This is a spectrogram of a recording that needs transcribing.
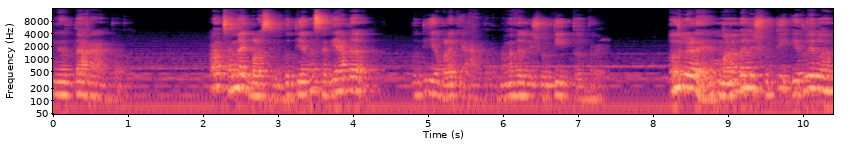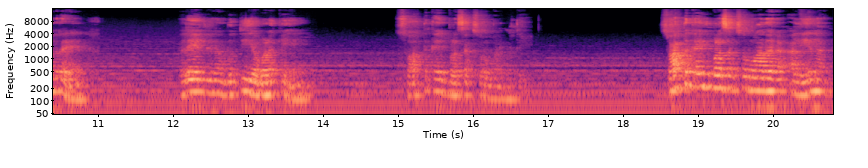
ನಿರ್ಧಾರ ಆಗ್ತದೆ ಬಹಳ ಚಂದಾಗಿ ಬಳಸ್ತೀವಿ. ಬುದ್ಧಿಯನ್ನು ಸರಿಯಾದ ಬುದ್ಧಿಯ ಬಳಕೆ ಆಗ್ತದೆ ಮನದಲ್ಲಿ ಶುದ್ಧಿ ಇತ್ತು ಅಂದ್ರೆ. ಒಂದು ವೇಳೆ ಮನದಲ್ಲಿ ಶುದ್ಧಿ ಇರಲಿಲ್ಲ ಅಂದ್ರೆ ತಲೆಯಲ್ಲಿನ ಬುದ್ಧಿಯ ಬಳಕೆ ಸ್ವಾರ್ಥಕ್ಕಾಗಿ ಬಳಸಕ್ಕೆ ಶುರು ಮಾಡ್ಬಿಡ್ತೀವಿ. ಸ್ವಾರ್ಥಕ್ಕಾಗಿ ಬಳಸಕ್ಕೆ ಶುರುವಾದಾಗ ಅಲ್ಲಿ ಏನಾಗ್ತದೆ?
